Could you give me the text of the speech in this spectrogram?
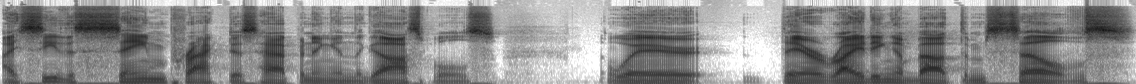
I see the same practice happening in the Gospels, where they are writing about themselves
